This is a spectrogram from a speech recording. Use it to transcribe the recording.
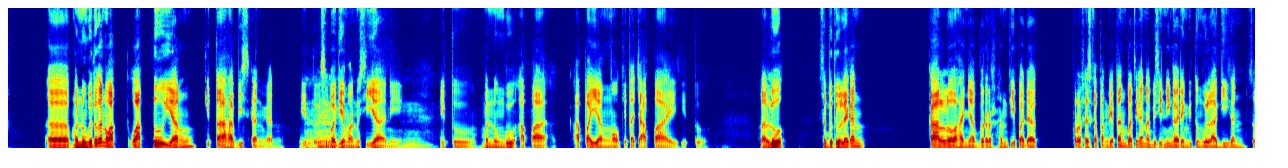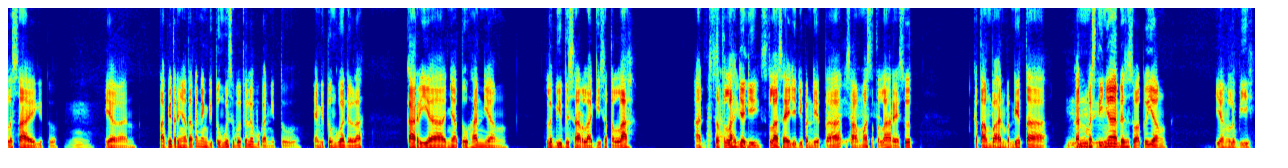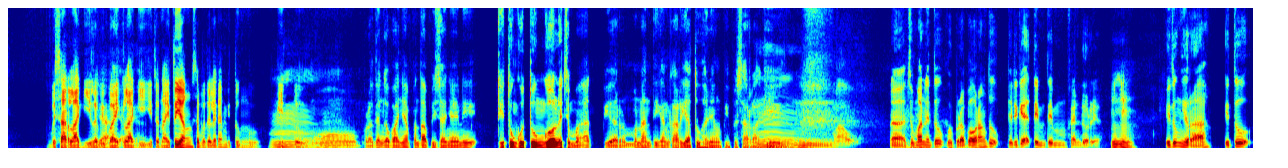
eh, menunggu itu kan waktu waktu yang kita habiskan kan gitu Mm-mm. sebagai manusia nih. Hmm. itu menunggu apa apa yang mau kita capai gitu. Lalu sebetulnya kan kalau hanya berhenti pada proses kependetaan berarti kan abis ini nggak ada yang ditunggu lagi kan selesai gitu, Hmm. ya kan? Tapi ternyata kan yang ditunggu sebetulnya bukan itu. Yang ditunggu adalah karyanya Tuhan yang lebih besar lagi setelah ad- Acara setelah jadi ini. setelah saya jadi pendeta Ya, ya, sama ya, ya. setelah resut ketambahan pendeta kan mestinya ada Hmm. sesuatu yang yang lebih besar lagi, lebih Ya, baik ya, lagi gitu. Nah, itu yang sebetulnya kan ditunggu gitu. Hmm. Oh, berarti anggapannya pentabisannya ini ditunggu-tunggu oleh jemaat biar menantikan karya Tuhan yang lebih besar lagi gitu. Hmm. Wow. Nah, cuman itu beberapa orang tuh jadi kayak tim-tim vendor ya. Mm-mm. Itu ngira itu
